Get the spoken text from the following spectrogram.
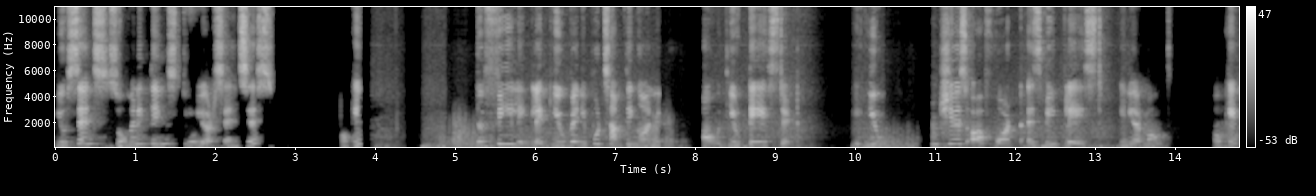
You sense so many things through your senses. Okay. The feeling, like you when you put something on your mouth, you taste it. You conscious of what is being placed in your mouth. Okay.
